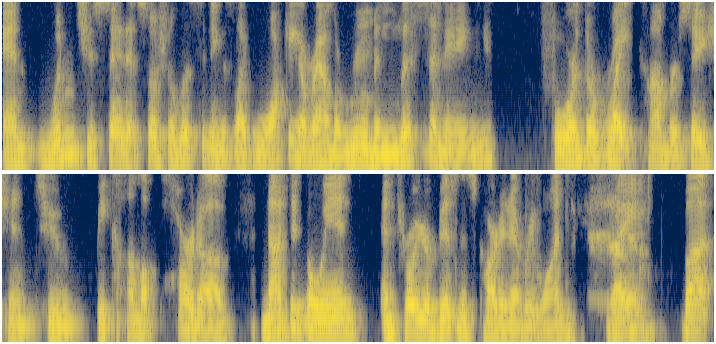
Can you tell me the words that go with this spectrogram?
And wouldn't you say that social listening is like walking around the room and listening for the right conversation to become a part of, not to go in and throw your business card at everyone, right? But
